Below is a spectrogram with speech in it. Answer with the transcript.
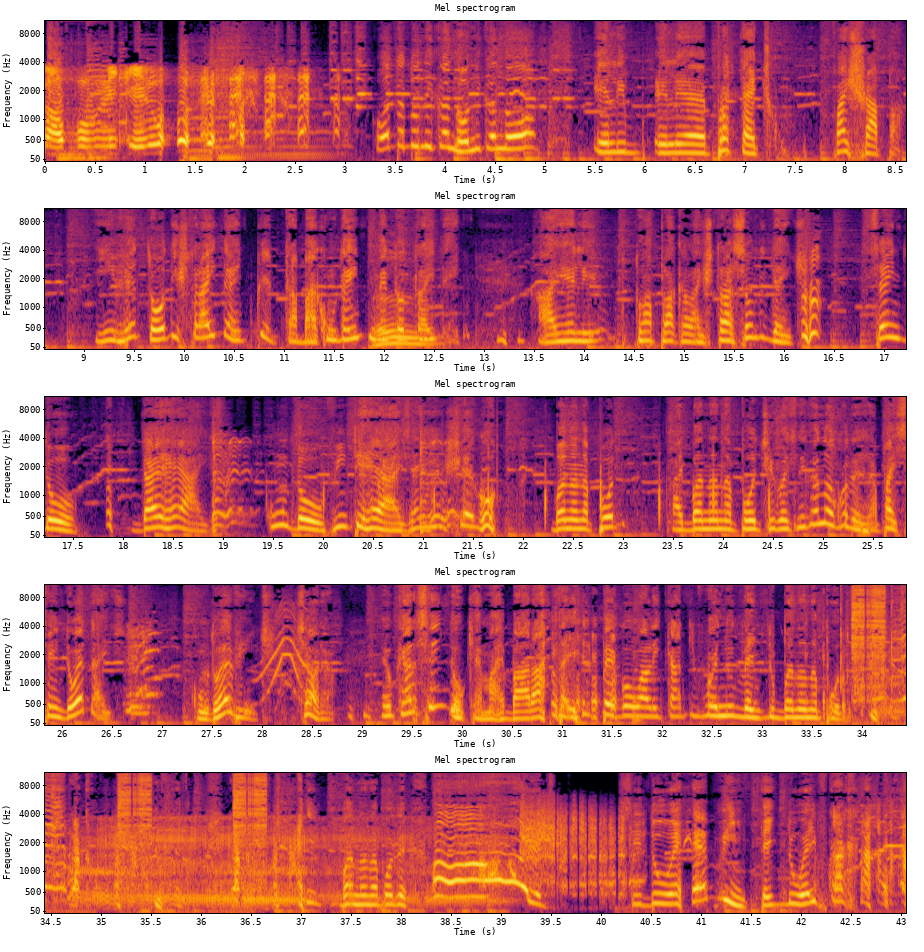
local pro mentiroso. Outra do Nicanor. Nicanor, ele, ele é protético, faz chapa. E inventou de extrair dente, porque ele trabalha com dente, inventou de extrair dente. Aí ele botou uma placa lá, extração de dente. Sem dor, 10 reais. Com dor, 20 reais. Aí ele chegou, banana podre. Aí banana podre chegou e disse, Nicanor, quando ele, rapaz, sem dor é 10. Com dor é 20. Senhora, eu quero sem dor, que é mais barato. Aí ele pegou o alicate e foi no dente do banana podre. Aí, banana podre. Se doer é 20, tem que doer e ficar caro.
